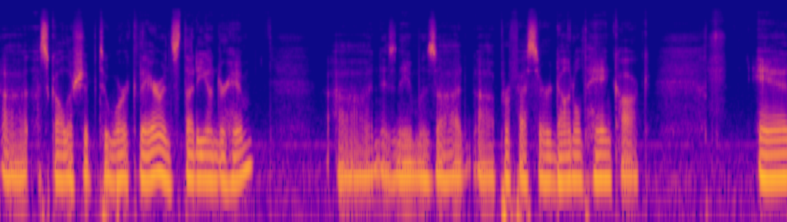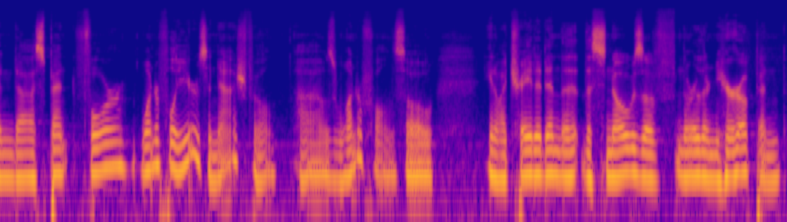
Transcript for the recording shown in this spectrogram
a, scholarship to work there and study under him. Uh, and his name was uh, uh, Professor Donald Hancock. And spent four wonderful years in Nashville. it was wonderful. And so, you know, I traded in the, the snows of Northern Europe and,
